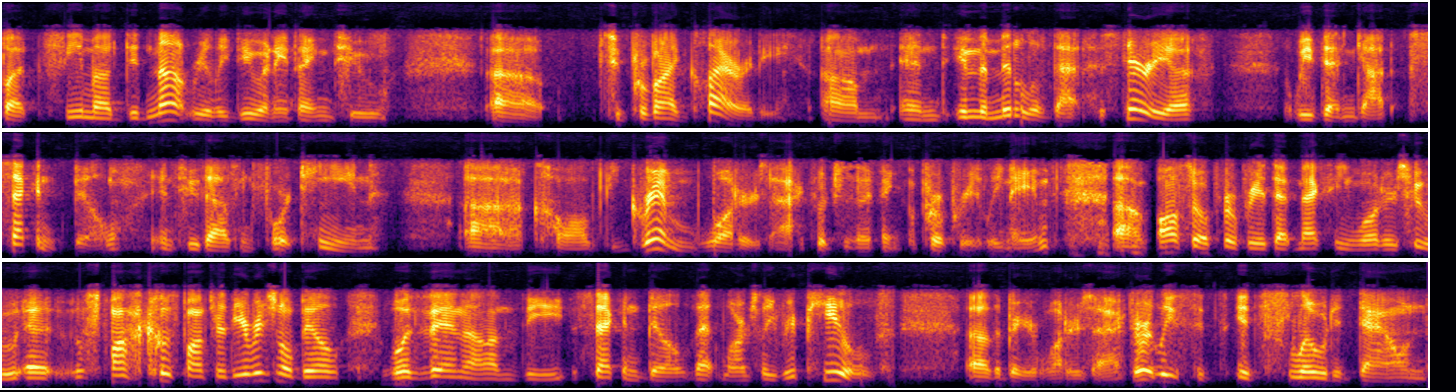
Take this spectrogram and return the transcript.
But FEMA did not really do anything to uh, to provide clarity. Um, and in the middle of that hysteria, we then got a second bill in 2014 uh, called the Grimm-Waters Act, which is, I think, appropriately named. Um, also appropriate that Maxine Waters, who uh, co-sponsored the original bill, was then on the second bill that largely repealed uh, the Biggert-Waters Act, or at least it, it slowed it down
